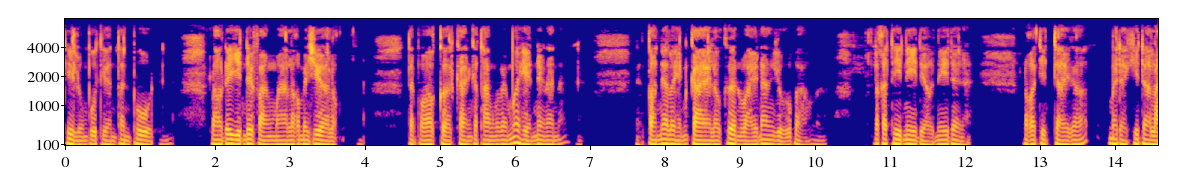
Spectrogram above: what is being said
ที่หลวงปู่เทียนท่านพูด เราได้ยินได้ฟังมาแล้วก็ไม่เชื่อหรอก แต่พอเกิดการกระทำกันไปเมื่อเห็นอย่างนั้นตอนนี้เราเห็นกายเราเคลื่อนไหวนั่งอยู่หรือเปล่า แล้วก็ที่นี่เดี๋ยวนี้ด้วยนะแล้วก็จิตใจก็ไม่ได้คิดอะไร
